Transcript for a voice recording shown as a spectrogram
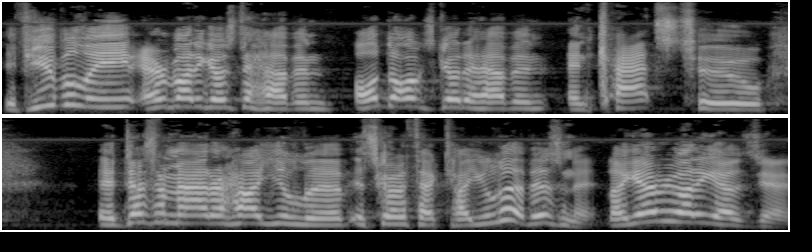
If you believe everybody goes to heaven, all dogs go to heaven, and cats too, it doesn't matter how you live, it's going to affect how you live, isn't it? Like everybody goes in.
